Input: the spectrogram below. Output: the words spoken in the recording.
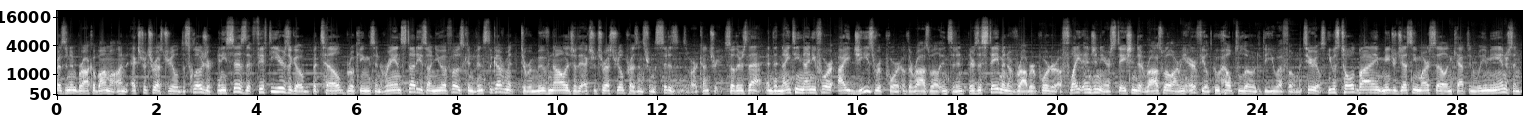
President Barack Obama on extraterrestrial disclosure. And he says that 50 years ago, Battelle, Brookings, and Rand studies on UFOs convinced the government to remove knowledge of the extraterrestrial presence from the citizens of our country. So there's that. And the 1994 IG's report of the Roswell incident, there's a statement of Robert Porter, a flight engineer stationed at Roswell Army Airfield who helped load the UFO materials. He was told by Major Jesse Marcel and Captain William E. Anderson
